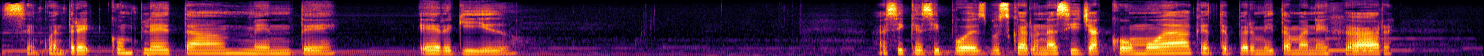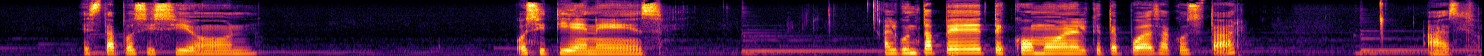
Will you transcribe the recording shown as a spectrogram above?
se encuentre completamente erguido. Así que si puedes buscar una silla cómoda que te permita manejar posición o si tienes algún tapete cómodo en el que te puedas acostar, hazlo.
